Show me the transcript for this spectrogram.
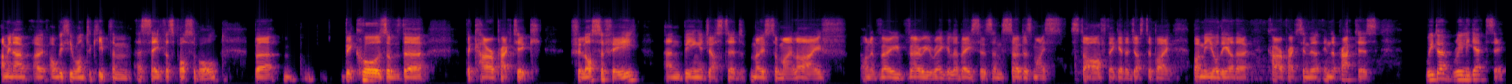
I mean, I, I obviously want to keep them as safe as possible, but because of the the chiropractic philosophy and being adjusted most of my life on a very very regular basis and so does my staff. They get adjusted by by me or the other chiropractors in the in the practice. We don't really get sick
